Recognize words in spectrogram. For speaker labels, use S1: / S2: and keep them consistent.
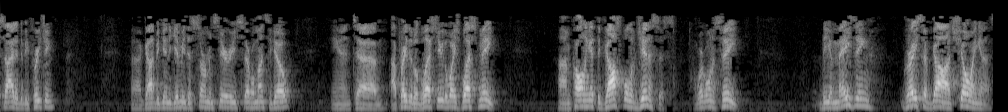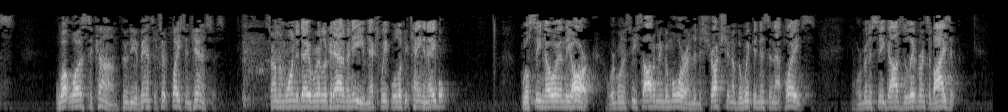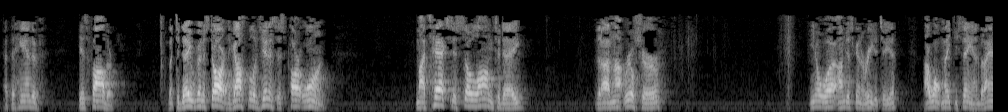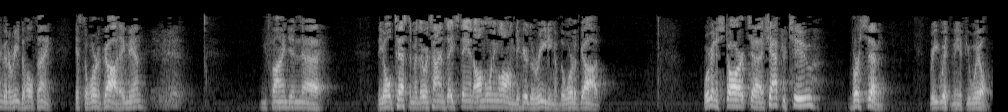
S1: excited to be preaching. Uh, God began to give me this sermon series several months ago, and uh, I pray that it'll bless you the way it's blessed me. I'm calling it the Gospel of Genesis. And we're going to see the amazing grace of God showing us what was to come through the events that took place in Genesis. Sermon one today, we're going to look at Adam and Eve. Next week, we'll look at Cain and Abel. We'll see Noah and the ark. We're going to see Sodom and Gomorrah and the destruction of the wickedness in that place. And we're going to see God's deliverance of Isaac at the hand of his father. But today we're going to start the Gospel of Genesis, part one. My text is so long today that I'm not real sure. You know what? I'm just going to read it to you. I won't make you stand, but I am going to read the whole thing. It's the Word of God. Amen? Amen. You find in uh, the Old Testament, there were times they'd stand all morning long to hear the reading of the Word of God. We're going to start uh, chapter 2, verse 7. Read with me if you will.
